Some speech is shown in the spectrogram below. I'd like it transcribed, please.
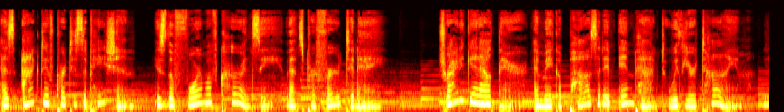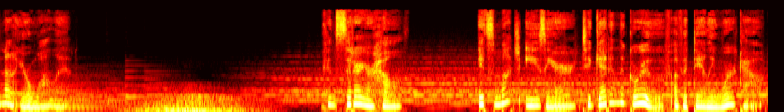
as active participation is the form of currency that's preferred today. Try to get out there and make a positive impact with your time, not your wallet. Consider your health. It's much easier to get in the groove of a daily workout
